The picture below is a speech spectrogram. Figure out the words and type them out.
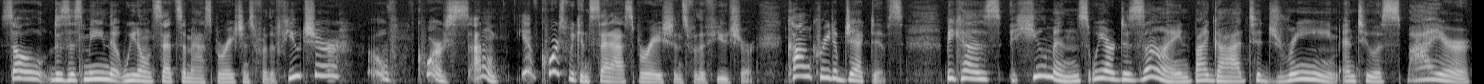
So, does this mean that we don't set some aspirations for the future? Oh, of course. I don't, yeah, of course we can set aspirations for the future, concrete objectives. Because humans, we are designed by God to dream and to aspire.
